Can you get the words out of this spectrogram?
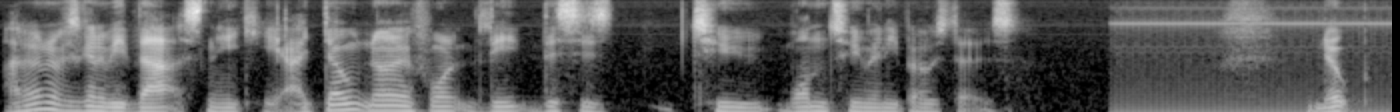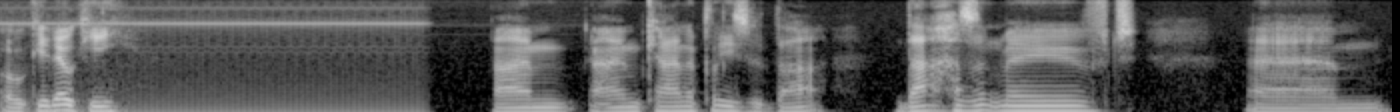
I, don't know if it's going to be that sneaky. I don't know if one the this is too one too many posters. Nope. Okie dokie. I'm I'm kind of pleased with that. That hasn't moved. Um,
